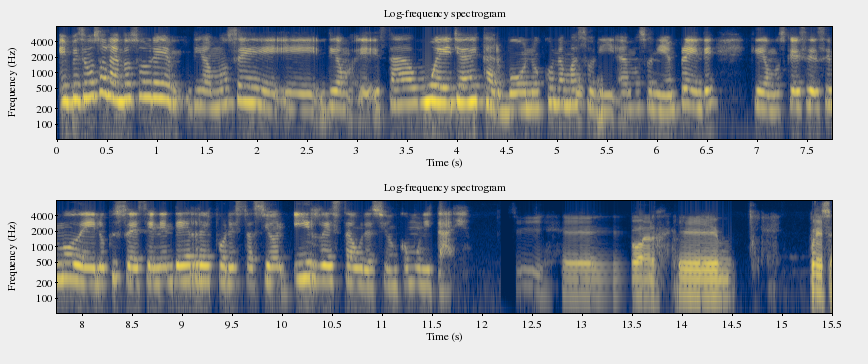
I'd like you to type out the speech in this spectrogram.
Empecemos hablando sobre, digamos, eh, eh, digamos, esta huella de carbono con Amazonía, Amazonía Emprende, que digamos que es ese modelo que ustedes tienen de reforestación y restauración comunitaria. Sí, eh, bueno, eh, pues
